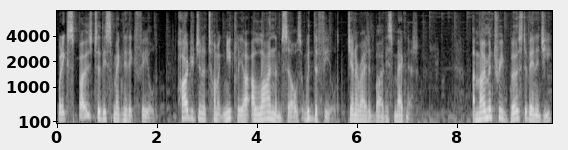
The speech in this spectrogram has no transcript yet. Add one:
When exposed to this magnetic field, hydrogen atomic nuclei align themselves with the field generated by this magnet. A momentary burst of energy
